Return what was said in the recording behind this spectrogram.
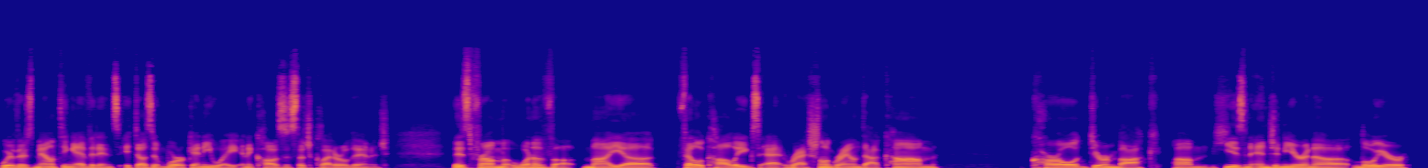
where there's mounting evidence, it doesn't work anyway, and it causes such collateral damage. This is from one of uh, my uh, fellow colleagues at rationalground.com, Karl Dierenbach. Um, he is an engineer and a lawyer,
